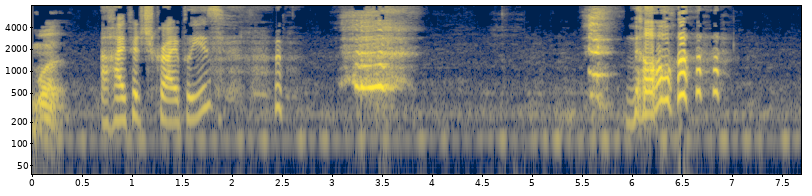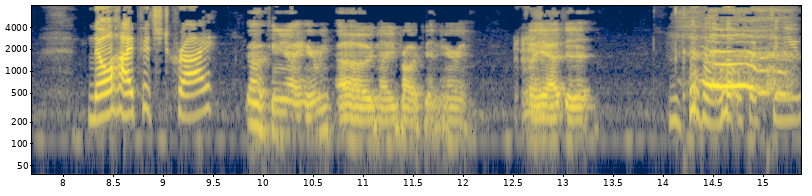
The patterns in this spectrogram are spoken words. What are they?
What? A high pitched cry, please. no? No high pitched cry. Oh, can you not hear me? Oh no, you probably couldn't hear me. But yeah, I did it. Well, can you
